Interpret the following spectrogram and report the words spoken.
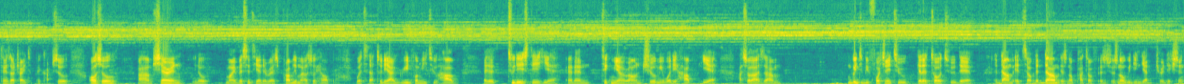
things are trying to pick up, so also um, sharing, you know, my visit here and the rest probably might also help with that. So they agreed for me to have a two-day stay here and then take me around, show me what they have here, as well as um, I'm going to be fortunate to get a tour to the the dam itself. The dam is not part of, it's, it's not within their jurisdiction.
